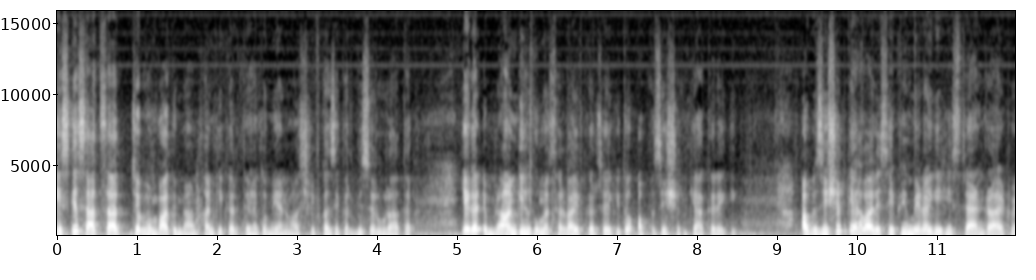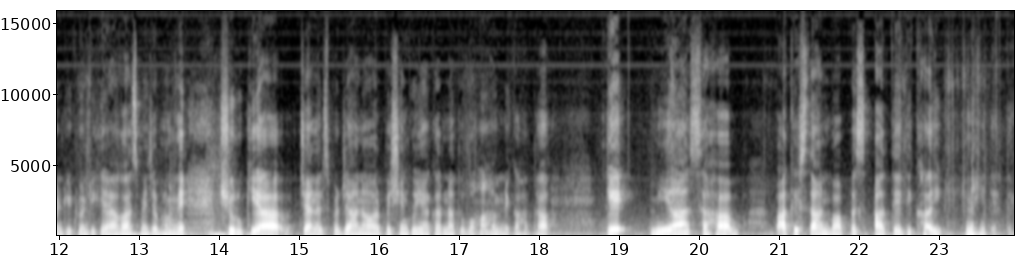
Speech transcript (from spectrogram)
इसके साथ साथ जब हम बात इमरान खान की करते हैं तो मियाँ नवाज़ शरीफ का ज़िक्र भी ज़रूर आता है। कि अगर इमरान की हुकूमत सर्वाइव कर जाएगी तो अपोजिशन क्या करेगी? अपोजिशन के हवाले से भी मेरा यही स्टैंड रहा है 2020 के आगाज़ में। जब हमने शुरू किया चैनल्स पर जाना और पेशन गोइयाँ करना तो वहाँ हमने कहा था कि मियाँ साहब पाकिस्तान वापस आते दिखाई नहीं देते।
